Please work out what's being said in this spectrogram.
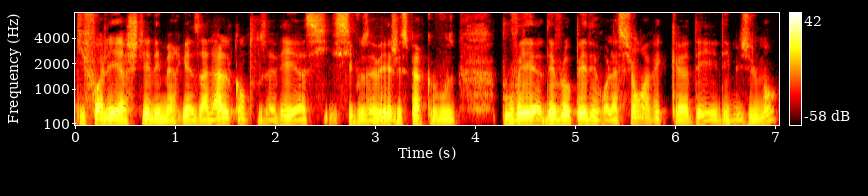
qu'il faut aller acheter des merguez halal quand vous avez, euh, si, vous avez, j'espère que vous pouvez euh, développer des relations avec des, musulmans.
